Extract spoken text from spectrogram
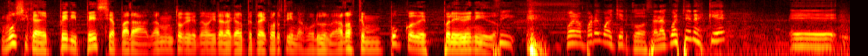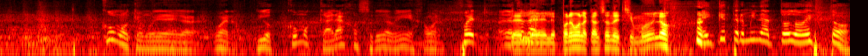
Música de peripecia, pará. Dame un toque que tengo que ir a la carpeta de cortinas, boludo. Me agarraste un poco desprevenido. Sí, bueno, poné cualquier cosa. La cuestión es que. Eh, ¿Cómo que murió el encargado? Bueno, digo, ¿cómo carajo se lo a mi vieja? Bueno, fue. Le, cosa- le- le ponemos la canción de Chimuelo. ¿En qué termina todo esto?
